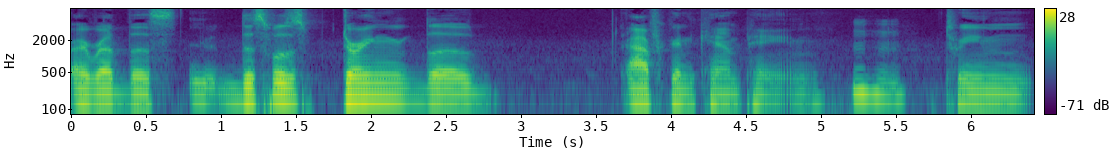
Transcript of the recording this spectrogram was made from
I read this. This was during the African campaign Mm-hmm. between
